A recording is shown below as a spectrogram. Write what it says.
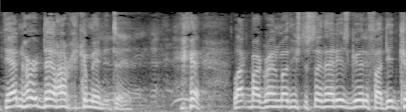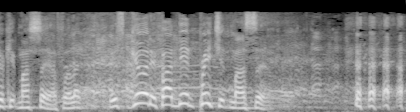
If you hadn't heard that, I recommend it to you. like my grandmother used to say, that is good if I did cook it myself. Well, it's good if I did preach it myself.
